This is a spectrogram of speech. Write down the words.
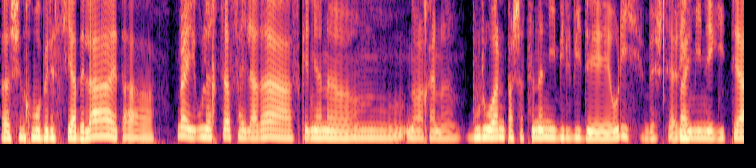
uh, berezia dela, eta... Bai, ulertzea zaila da, azkenean uh, buruan pasatzen den ibilbide hori, besteari bai. min egitea,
